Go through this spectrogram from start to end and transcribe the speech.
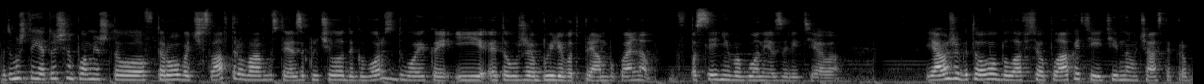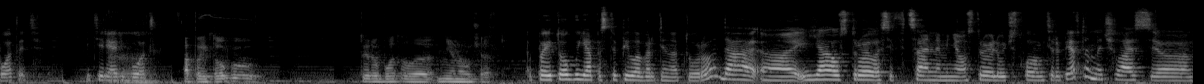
Потому что я точно помню, что 2 числа, 2 августа я заключила договор с двойкой, и это уже были вот прям буквально в последний вагон я залетела. Я уже готова была все плакать и идти на участок работать. И терять А. год. А по итогу ты работала не на участке? По итогу я поступила в ординатуру, да, э, я устроилась официально, меня устроили участковым терапевтом, началась, э,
